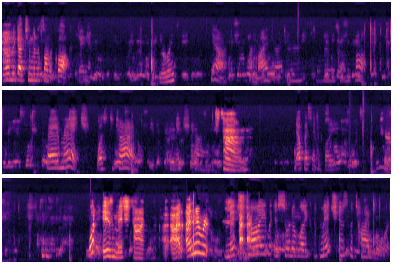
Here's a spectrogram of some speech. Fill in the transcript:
We only got two minutes on the clock. Dang it. really? Yeah. On my timer, two minutes on the clock. Hey, Mitch. What's the time? Mitch time. It's time. Nope, I said before. What is Mitch time? I, I, I never. Mitch I- time is sort of like Mitch is the time lord.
